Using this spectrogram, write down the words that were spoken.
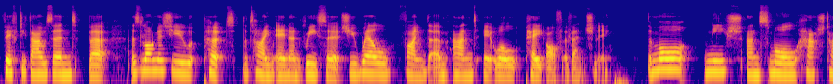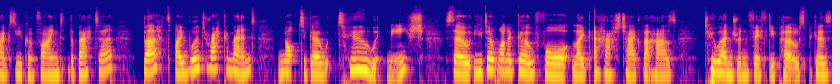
50,000, but as long as you put the time in and research, you will find them and it will pay off eventually. The more niche and small hashtags you can find, the better. But I would recommend not to go too niche. So you don't want to go for like a hashtag that has 250 posts because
